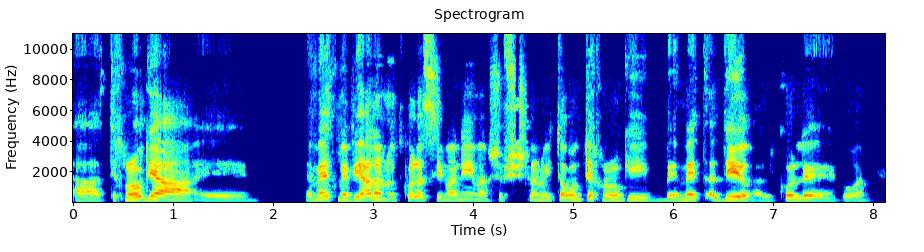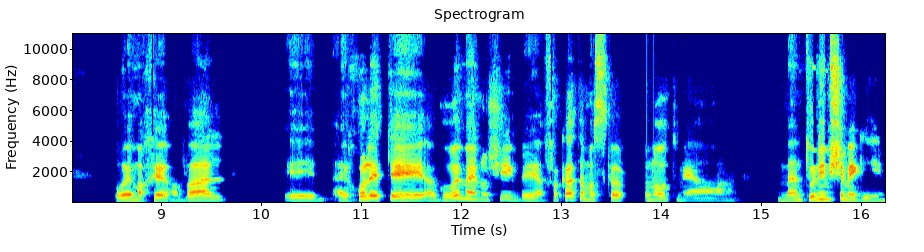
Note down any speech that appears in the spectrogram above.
הטכנולוגיה באמת מביאה לנו את כל הסימנים, אני חושב שיש לנו יתרון טכנולוגי באמת אדיר על כל גורם, גורם אחר, אבל היכולת, הגורם האנושי בהפקת המסקנות מה, מהנתונים שמגיעים,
